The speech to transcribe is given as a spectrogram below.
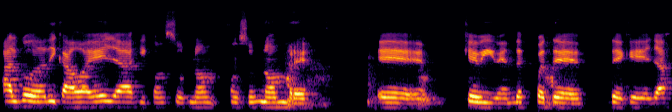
algo dedicado a ellas y con sus, con sus nombres eh, que viven después de, de que ellas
